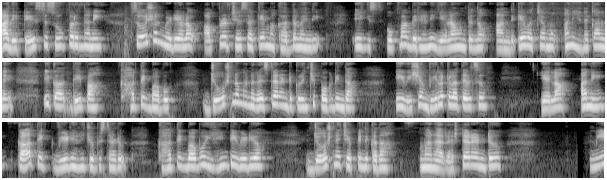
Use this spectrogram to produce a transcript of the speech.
అది టేస్ట్ సూపర్ ఉందని సోషల్ మీడియాలో అప్లోడ్ చేశాకే మాకు అర్థమైంది. ఈ ఉప్మా బిర్యానీ ఎలా ఉంటుందో అందుకే వచ్చాము అని వెనకాలే. ఇక దీప కార్తిక్ బాబు జోష్న మన రెస్టారెంట్ గురించి పొగిడిందా? ఈ విషయం వీళ్ళకెలా తెలుసు? ఎలా? అని కార్తిక్ వీడియోని చూపిస్తాడు. కార్తిక్ బాబు ఏంటి వీడియో? జోష్నే చెప్పింది కదా మన రెస్టారెంటు నీ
